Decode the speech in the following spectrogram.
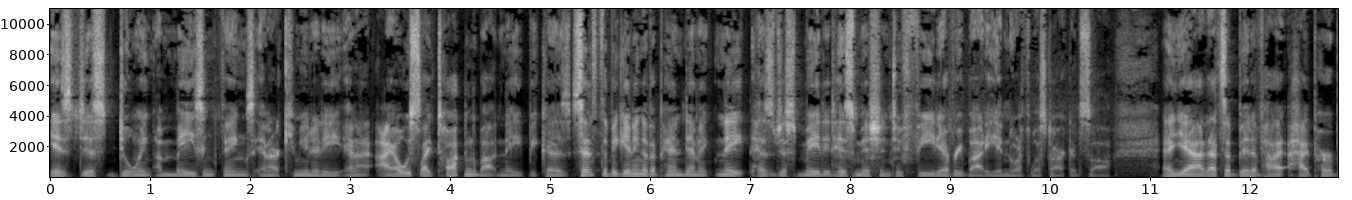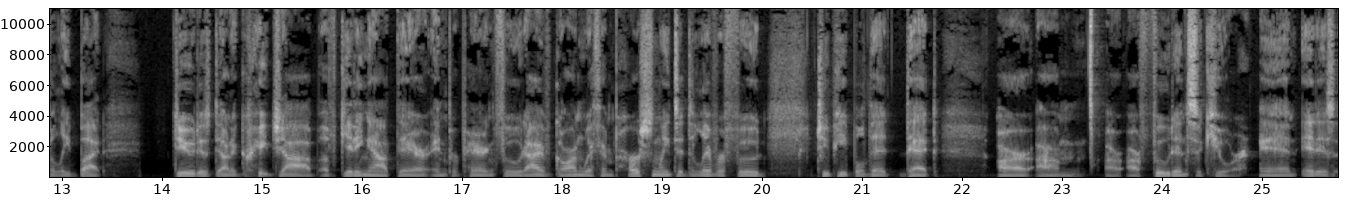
is just doing amazing things in our community. And I, I, always like talking about Nate because since the beginning of the pandemic, Nate has just made it his mission to feed everybody in Northwest Arkansas. And yeah, that's a bit of hi- hyperbole, but dude has done a great job of getting out there and preparing food. I've gone with him personally to deliver food to people that, that, are um are, are food insecure and it is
